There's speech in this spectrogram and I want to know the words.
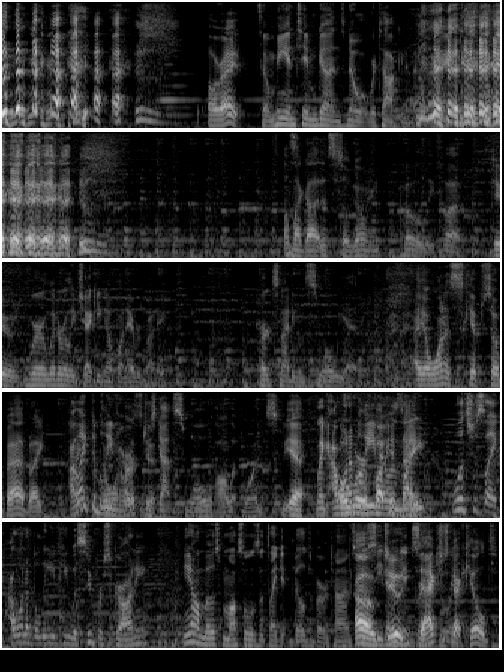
All right. so me and Tim Guns know what we're talking about, right? Oh my god, it's still going. Holy fuck. Dude, We're literally checking up on everybody. Herc's not even swole yet. I want to skip so bad, but I. I like to don't believe wanna Herc risk just it. got swole all at once. Yeah. Like I want to Over a believe it fucking was night. Well, it's just like I want to believe he was super scrawny. You know how most muscles, it's like it builds up over time. So Oh, dude, Zach just got killed.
